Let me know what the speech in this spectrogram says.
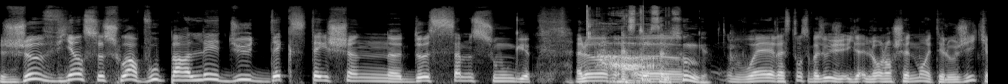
Je viens ce soir vous parler du DeckStation de Samsung. Alors, Restons euh, Samsung. Ouais, restons. C'est l'enchaînement était logique.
